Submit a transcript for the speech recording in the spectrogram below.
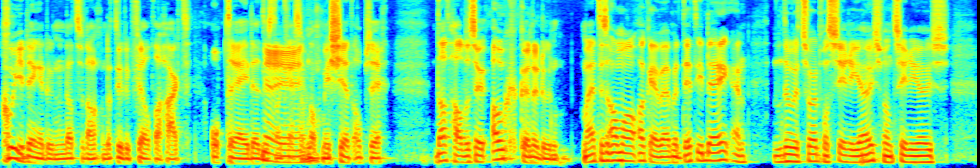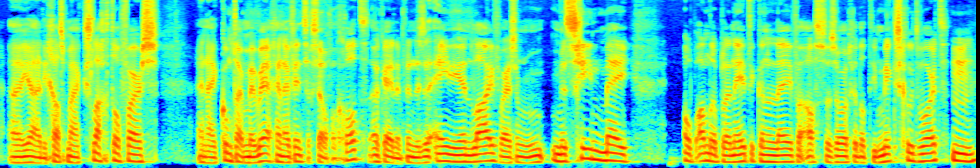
goede dingen doen. En dat ze dan natuurlijk veel te hard optreden. Dus dan ze ja. nog meer shit op zich. Dat hadden ze ook kunnen doen. Maar het is allemaal, oké, we hebben dit idee. En dan doen we het soort van serieus. Want serieus, eh, ja, die gast maakt slachtoffers. En hij komt daarmee weg en hij vindt zichzelf een god. Oké, dan vinden ze Alien Life, waar ze misschien mee op andere planeten kunnen leven als ze zorgen dat die mix goed wordt. Hmm.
